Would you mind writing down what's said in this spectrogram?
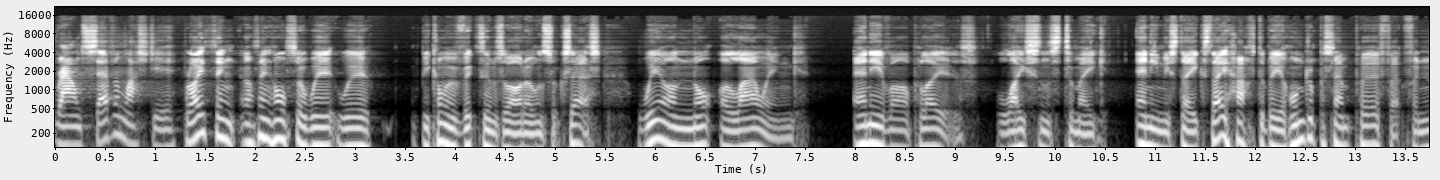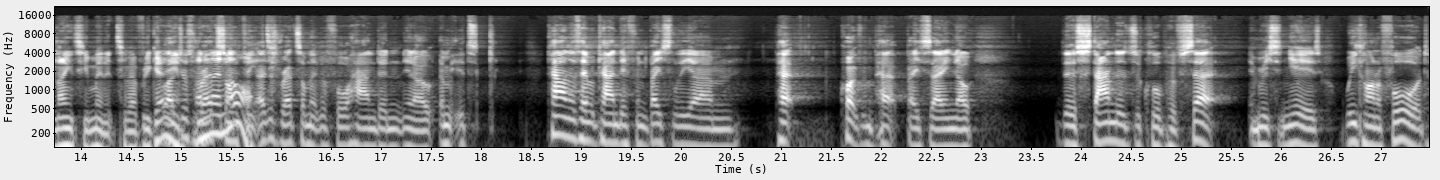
round seven last year. But I think I think also we're we're becoming victims of our own success. We are not allowing any of our players license to make any mistakes. They have to be hundred percent perfect for ninety minutes of every game, Well, I just read something. not. I just read something beforehand, and you know, I mean, it's kind of the same, but kind of different. Basically, um, Pep quote from Pep, basically saying, you know, the standards the club have set in recent years, we can't afford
